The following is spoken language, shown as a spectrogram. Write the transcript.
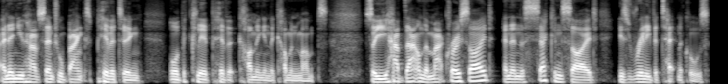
And then you have central banks pivoting or the clear pivot coming in the coming months. So you have that on the macro side. And then the second side is really the technicals.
